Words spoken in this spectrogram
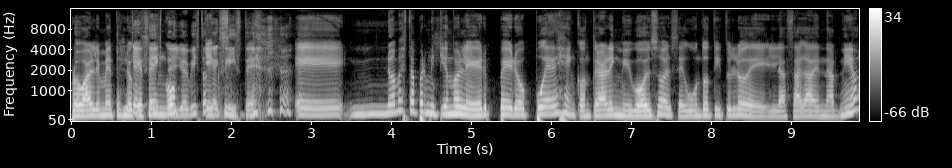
probablemente es lo que, existe, tengo, Yo he visto que que, existe. eh, no me está permitiendo leer, pero puedes encontrar en mi bolso el segundo título de la saga de Narnia.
